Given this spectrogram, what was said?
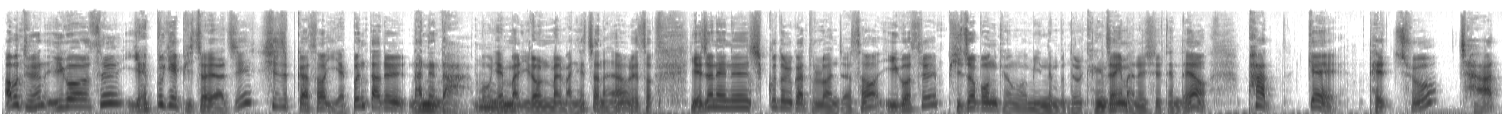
아무튼 이것을 예쁘게 빚어야지 시집 가서 예쁜 딸을 낳는다. 뭐 음. 옛말 이런 말 많이 했잖아요. 그래서 예전에는 식구들과 둘러앉아서 이것을 빚어본 경험이 있는 분들 굉장히 많으실 텐데요. 팥, 깨, 대추, 잣,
